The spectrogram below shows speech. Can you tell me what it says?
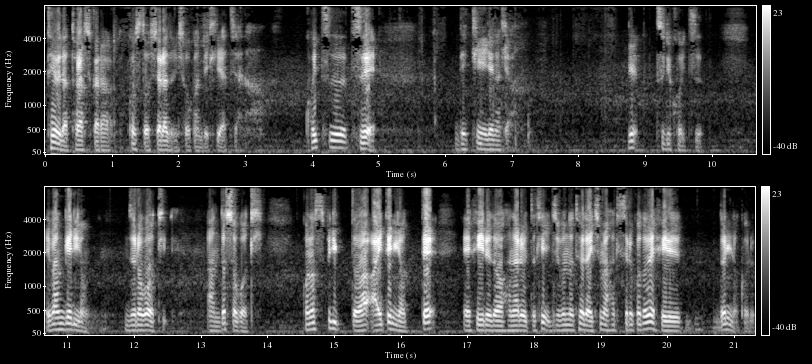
手札トラッシュからコストを知らずに召喚できるやつやな。こいつ強え。デッキに入れなきゃ。で、次こいつ。エヴァンゲリオン0号機初号機。このスピリットは相手によって、えフィールドを離れるとき、自分の手札1枚破棄することでフィールドに残る。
